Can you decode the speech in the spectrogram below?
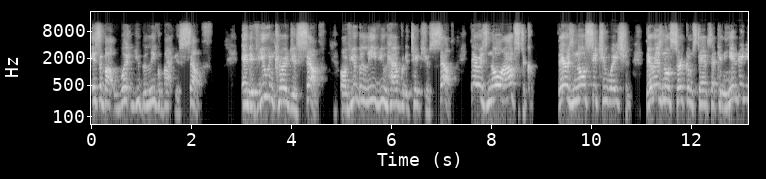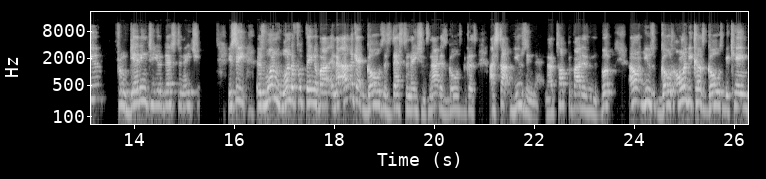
it's about what you believe about yourself. And if you encourage yourself, or if you believe you have what it takes yourself, there is no obstacle, there is no situation, there is no circumstance that can hinder you from getting to your destination. You see, there's one wonderful thing about, and I look at goals as destinations, not as goals, because I stopped using that. And I talked about it in the book. I don't use goals only because goals became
